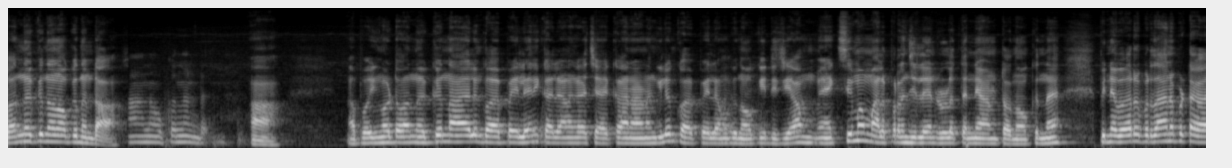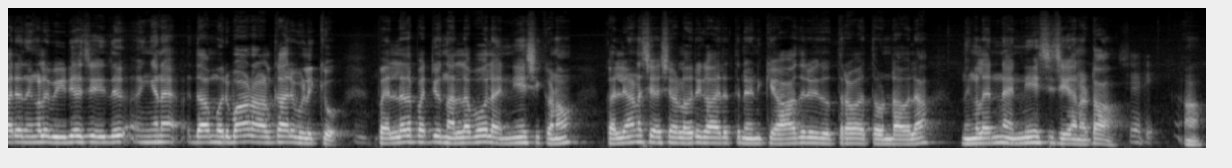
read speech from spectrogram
വന്ന് നിൽക്കുന്ന നോക്കുന്നുണ്ടോ? നോക്കുന്നുണ്ട്. ആ. അപ്പോൾ ഇങ്ങോട്ട് വന്ന് നിൽക്കുന്നതായാലും കുഴപ്പമില്ല. ഇനി കല്യാണം കാഴ്ച അയക്കാനാണെങ്കിലും കുഴപ്പമില്ല. നമുക്ക് നോക്കിയിട്ട് ചെയ്യാം. മാക്സിമം മലപ്പുറം ജില്ലേന്റെ ഉള്ളിൽ തന്നെയാണ് കേട്ടോ നോക്കുന്നത് പിന്നെ വേറെ പ്രധാനപ്പെട്ട കാര്യം നിങ്ങൾ വീഡിയോ ചെയ്ത് ഇങ്ങനെ ഇതാകുമ്പോൾ ഒരുപാട് ആൾക്കാർ വിളിക്കൂ. അപ്പോൾ എല്ലാവരെ പറ്റിയും നല്ലപോലെ അന്വേഷിക്കണം. കല്യാണ ശേഷമുള്ള ഒരു കാര്യത്തിന് എനിക്ക് യാതൊരു വിധ ഉത്തരവാദിത്വം ഉണ്ടാവില്ല. നിങ്ങൾ എന്നെ അന്വേഷിച്ച് ചെയ്യാൻ കേട്ടോ. ശരി. ആ.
